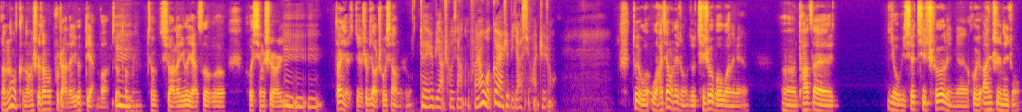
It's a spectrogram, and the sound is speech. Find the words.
啊，那可能是他们布展的一个点吧，就他们就选了一个颜色和和形式而已，嗯嗯嗯，但也也是比较抽象的，是吧？对，是比较抽象的。反正我个人是比较喜欢这种。对我我还见过那种，就汽车博物馆里面，嗯、他在有一些汽车里面会安置那种，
